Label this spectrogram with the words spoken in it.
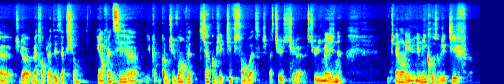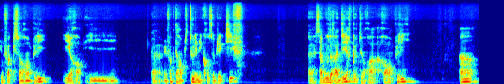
euh, tu dois mettre en place des actions. Et en fait, c'est euh, comme, tu le vois, en fait, chaque objectif s'emboîte. Je ne sais pas si tu, l'imagines. Finalement, les, micros-objectifs, une fois qu'ils sont remplis, euh, une fois que tu as rempli tous les micros-objectifs, ça voudra dire que tu auras rempli un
